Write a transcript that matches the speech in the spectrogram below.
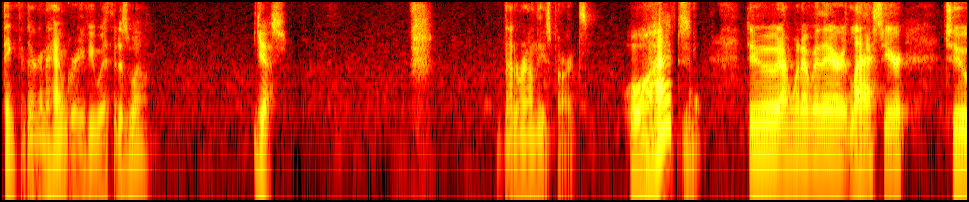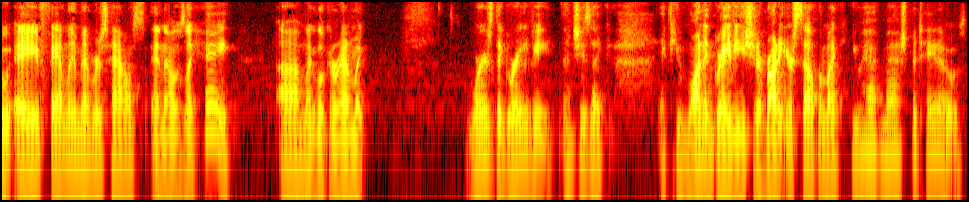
think that they're going to have gravy with it as well? Yes. Not around these parts. What? Dude, I went over there last year to a family member's house and I was like, hey, uh, I'm like looking around, I'm like, where's the gravy? And she's like, if you wanted gravy, you should have brought it yourself. I'm like, you have mashed potatoes.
